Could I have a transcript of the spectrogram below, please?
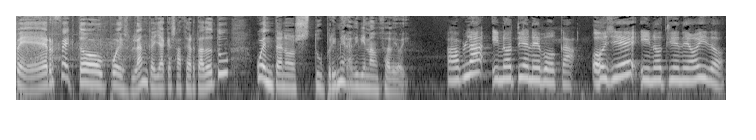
Perfecto. Pues Blanca, ya que has acertado tú, cuéntanos tu primera adivinanza de hoy. Habla y no tiene boca. Oye y no tiene oído.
